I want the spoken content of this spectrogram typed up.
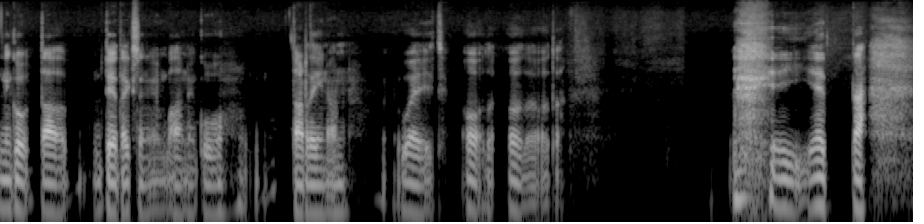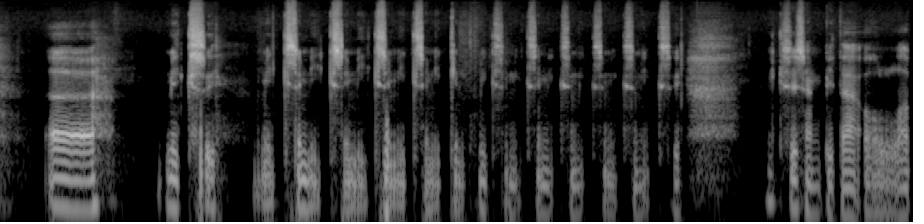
Niin kuin, tää on tietääkseni vaan niin kuin, tarinan Wait, oota, oota, oota. Ei, että. Öö, miksi? Miksi, miksi, miksi, miksi, miksi, miksi, miksi, miksi, miksi, miksi, miksi, miksi sen pitää olla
